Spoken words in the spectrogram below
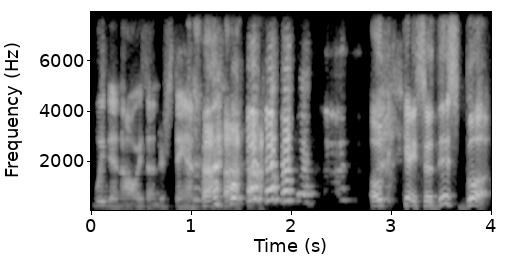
we didn't always understand. okay, so this book,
